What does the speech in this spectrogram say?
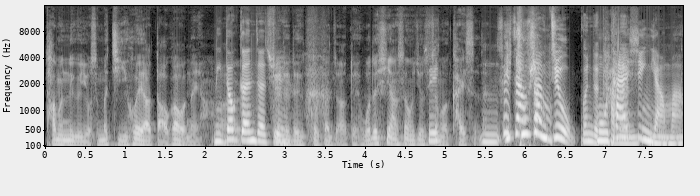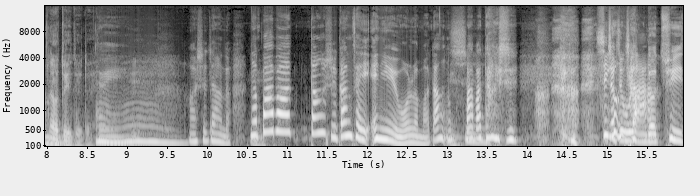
他们那个有什么集会啊、祷告那样，你都啊跟着去。对对对，都跟着啊。对，我的信仰生活就是这么开始的。嗯，所以出生就跟着胎信仰嘛。啊，对对对，对。嗯，啊，是这样的。那爸爸当时刚才 Annie 也问了嘛，当爸爸当时 正常的去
